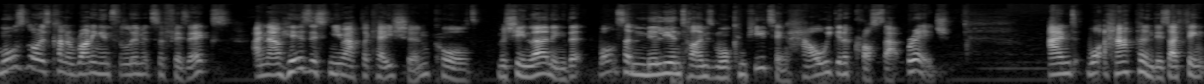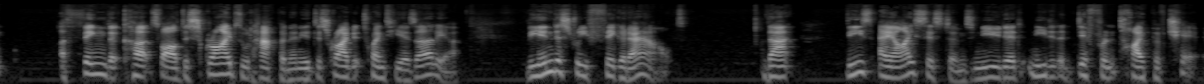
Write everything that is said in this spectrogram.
Moore's law is kind of running into the limits of physics. And now here's this new application called machine learning that wants a million times more computing. How are we going to cross that bridge? And what happened is, I think, a thing that Kurzweil describes would happen, and he described it 20 years earlier. The industry figured out that these AI systems needed needed a different type of chip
